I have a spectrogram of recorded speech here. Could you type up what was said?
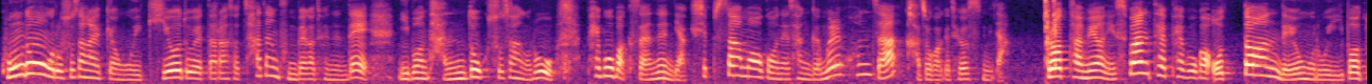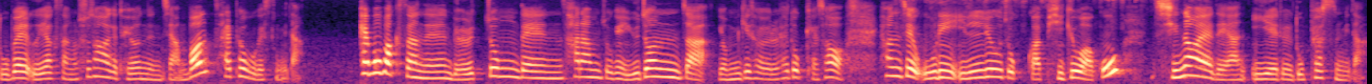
공동으로 수상할 경우 이 기여도에 따라서 차등 분배가 되는데 이번 단독 수상으로 페보 박사는 약 13억 원의 상금을 혼자 가져가게 되었습니다. 그렇다면 이 스반테 페보가 어떤 내용으로 이번 노벨 의학상을 수상하게 되었는지 한번 살펴보겠습니다. 페보 박사는 멸종된 사람족의 유전자 염기 서열을 해독해서 현재 우리 인류족과 비교하고 진화에 대한 이해를 높였습니다.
